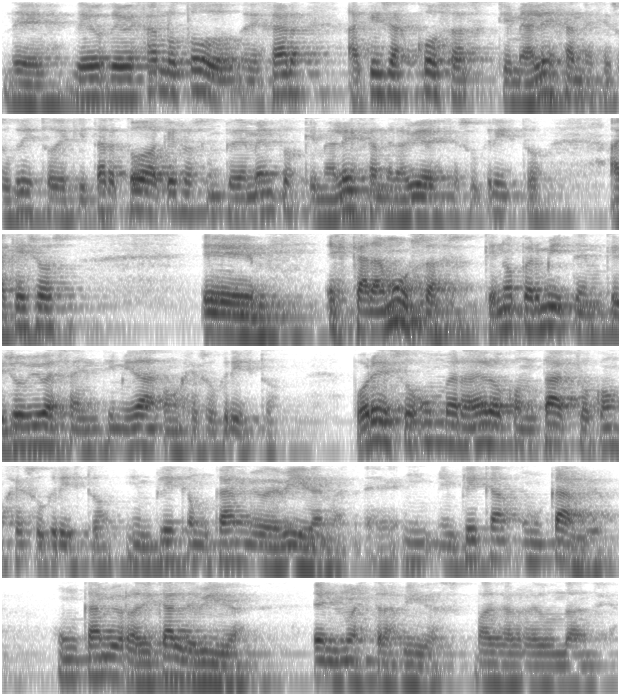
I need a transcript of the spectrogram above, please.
de, dejarlo todo, de dejar aquellas cosas que me alejan de Jesucristo, de quitar todos aquellos impedimentos que me alejan de la vida de Jesucristo, aquellos eh, escaramuzas que no permiten que yo viva esa intimidad con Jesucristo. Por eso un verdadero contacto con Jesucristo implica un cambio de vida, eh, implica un cambio, un cambio radical de vida en nuestras vidas, valga la redundancia.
